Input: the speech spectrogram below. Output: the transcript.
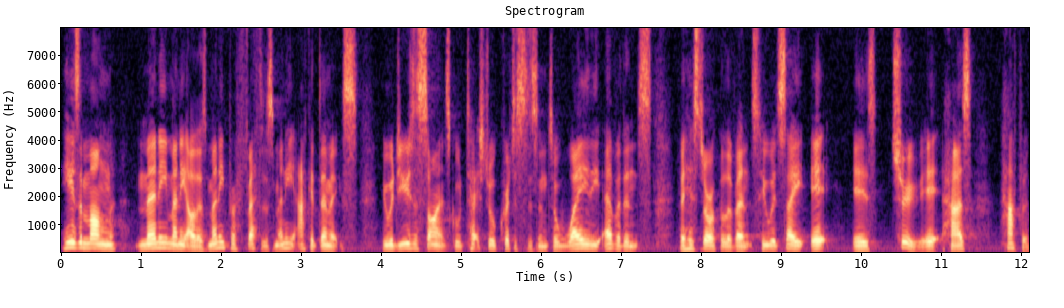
He is among many, many others, many professors, many academics who would use a science called textual criticism to weigh the evidence for historical events, who would say it is true, it has happened.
